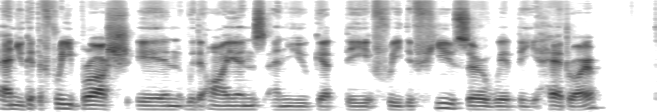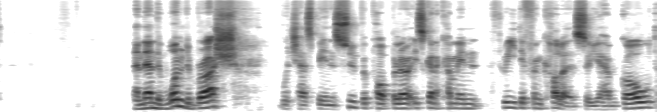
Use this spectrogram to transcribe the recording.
And you get the free brush in with the irons and you get the free diffuser with the hairdryer. And then the Wonder Brush, which has been super popular, is going to come in three different colors. So you have gold,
